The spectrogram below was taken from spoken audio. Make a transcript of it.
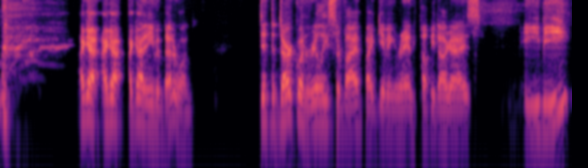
I got I got I got an even better one. Did the dark one really survive by giving Rand puppy dog eyes? maybe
